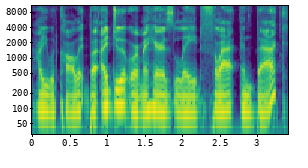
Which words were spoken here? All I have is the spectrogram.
how you would call it, but I do it where my hair is laid flat and back.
